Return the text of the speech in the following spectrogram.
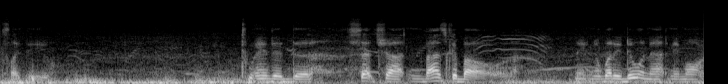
It's like the two-handed uh, set shot in basketball. Ain't nobody doing that anymore.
